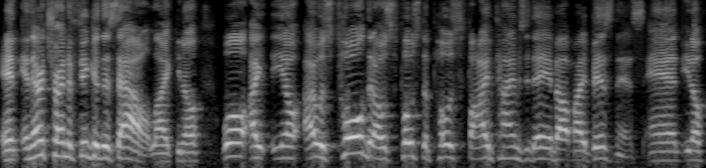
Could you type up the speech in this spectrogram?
and and they're trying to figure this out? Like you know, well, I you know I was told that I was supposed to post five times a day about my business, and you know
